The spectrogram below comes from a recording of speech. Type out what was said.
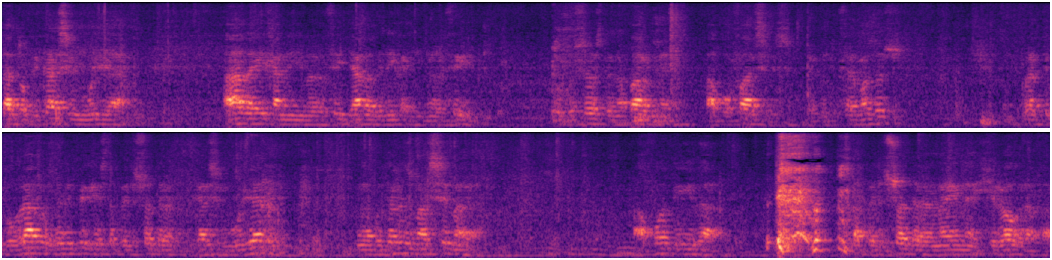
τα τοπικά συμβούλια άλλα είχαν ενημερωθεί και άλλα δεν είχαν ενημερωθεί, ώστε να πάρουμε αποφάσεις επί του θέματος. Πρακτικογράφος δεν υπήρχε στα περισσότερα τοπικά συμβούλια, με αποτέλεσμα σήμερα, από ό,τι είδα, τα περισσότερα να είναι χειρόγραφα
